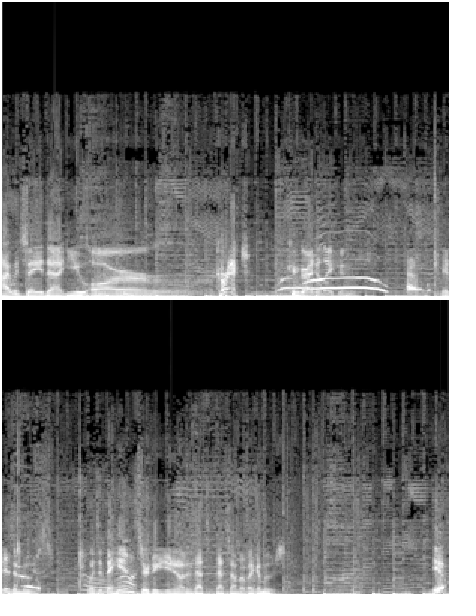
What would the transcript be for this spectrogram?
I would say that you are correct. Congratulations. It is a moose. Was it the oh hints, or do you know that that's, that sounded like a moose? Yeah.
